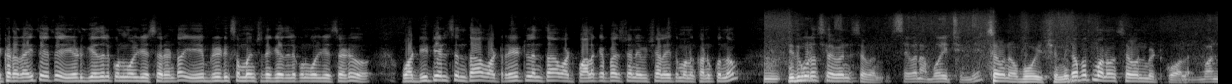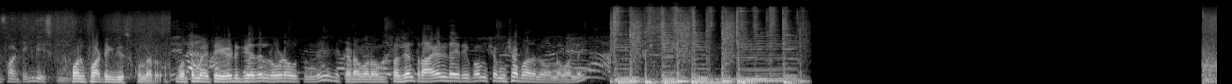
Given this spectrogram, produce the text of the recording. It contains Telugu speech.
ఇక్కడ రైతు అయితే ఏడు గేదెలు కొనుగోలు చేశారంట. ఏ బ్రీడ్కి సంబంధించిన గేదెలు కొనుగోలు చేశాడు? వాటి డీటెయిల్స్ ఎంత? వాటి రేట్లు ఎంత? వాటి పాల కెపాసిటీ అనే విషయాలు అయితే మనం కనుక్కుందాం. ఇది కూడా సెవెన్ సెవెన్. సెవెన్ అబో ఇచ్చింది. సెవెన్ అబో ఇచ్చింది. కాకపోతే మనం సెవెన్ పెట్టుకోవాలి. వన్ ఫార్టీకి తీసుకున్నాం. వన్ ఫార్టీకి తీసుకున్నారు. మొత్తం అయితే ఏడు గేదెలు లోడ్ అవుతుంది. ఇక్కడ మనం ప్రజెంట్ రాయల్ డైరీ ఫామ్ శంషాబాద్లో ఉన్నామండి.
